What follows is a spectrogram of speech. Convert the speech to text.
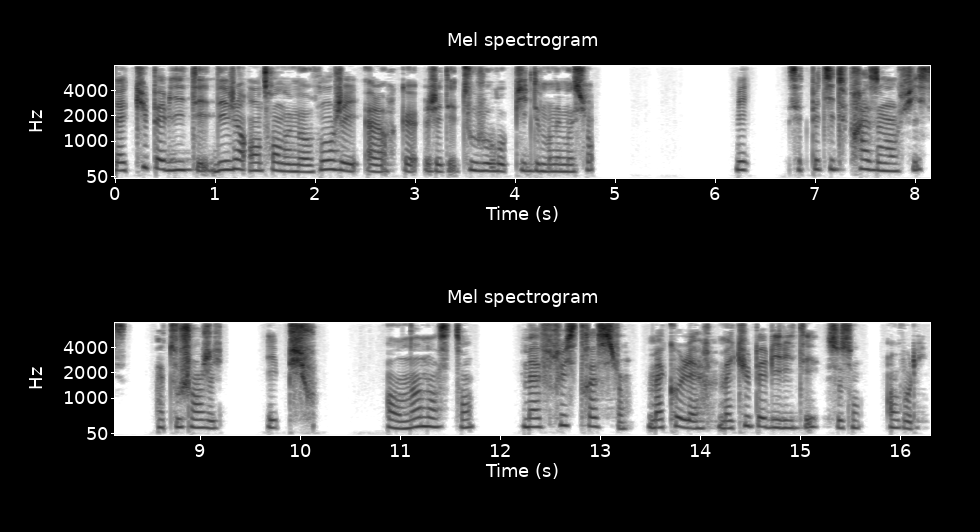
la culpabilité déjà en train de me ronger alors que j'étais toujours au pic de mon émotion. Mais cette petite phrase de mon fils a tout changé. Et piou, en un instant, ma frustration, ma colère, ma culpabilité se sont envolées.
